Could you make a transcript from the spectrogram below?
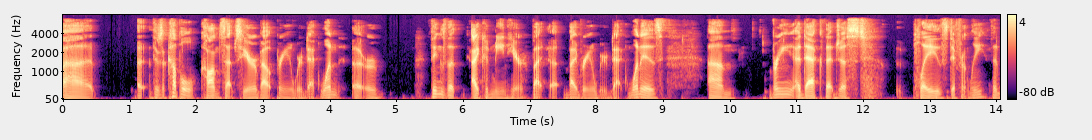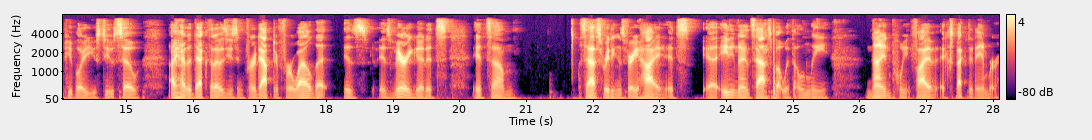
uh, uh, there's a couple concepts here about bringing a weird deck. One uh, or things that I could mean here by uh, by bringing a weird deck. One is um, bringing a deck that just plays differently than people are used to. So I had a deck that I was using for adaptive for a while that is is very good. It's it's um, SAS rating is very high. It's uh, 89 SAS, but with only 9.5 expected amber.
